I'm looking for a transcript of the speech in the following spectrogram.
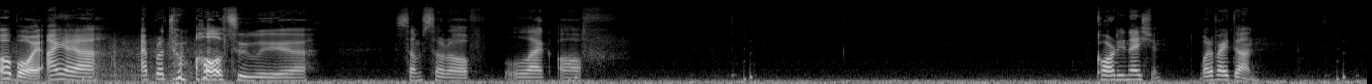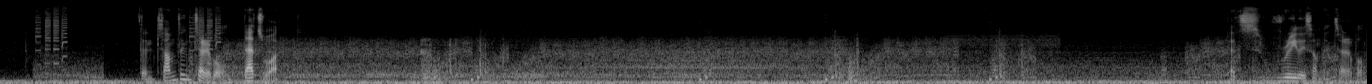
Oh boy, I uh, I brought them all to uh, some sort of lack of coordination. What have I done? Done something terrible. That's what. That's really something terrible.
